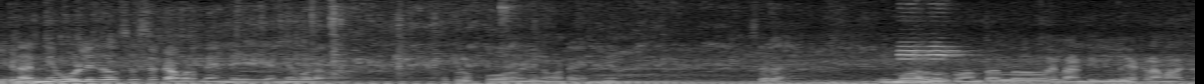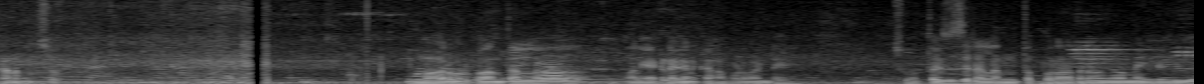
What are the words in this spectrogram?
ఇక్కడ అన్ని ఓల్డేజ్ హౌసెస్ కనబడుతున్నాయండి ఇవన్నీ కూడా ఇప్పుడు పూర్వం ఇల్లు అనమాట ఇవన్నీ. సరే ఈ మాలూరు ప్రాంతాల్లో ఇలాంటి ఇల్లు ఎక్కడ మనకు కనిపించవు. ఈ మారుమూరు ప్రాంతాల్లో మనకి ఎక్కడ కానీ కనపడవండి. చూస్తా చూసారు అలా అంత పురాతనంగా ఉన్న ఇల్లు ఇవి.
